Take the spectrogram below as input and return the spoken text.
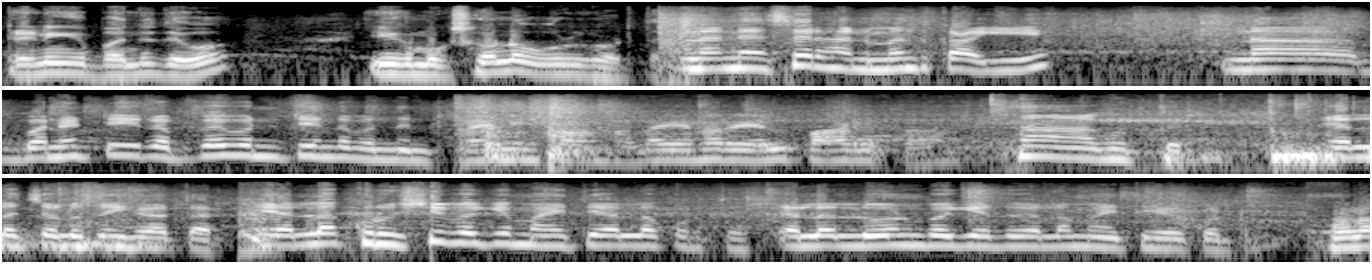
ಟ್ರೈನಿಂಗ್ ಬಂದಿದ್ದೆವು. ಈಗ ಮುಗಿಸ್ಕೊಂಡು ಊರಿಗೆ ಹೊಡ್ತೇವೆ ನನ್ನ ಹೆಸರು ಹನುಮಂತ್ ಕಾಗಿ. ನಾ ಬನಟ್ಟಿ ರಬ್ಬೆ ಬನಟ್ಟಿಯಿಂದ ಬಂದೇನೆ. ಟ್ರೈನಿಂಗ್ ಏನಾರು ಹೆಲ್ಪ್ ಆಗುತ್ತಾ? ಹಾಂ ಆಗುತ್ತೆ ರೀ. ಎಲ್ಲ ಚಲೋ ಹೇಳ್ತಾರೆ. ಎಲ್ಲ ಕೃಷಿ ಬಗ್ಗೆ ಮಾಹಿತಿ ಎಲ್ಲ ಕೊಡ್ತಾರೆ. ಎಲ್ಲ ಲೋನ್ ಬಗ್ಗೆ ಅದು ಎಲ್ಲ ಮಾಹಿತಿ ಹೇಳ್ಕೊಟ್ರು. ಅಣ್ಣ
